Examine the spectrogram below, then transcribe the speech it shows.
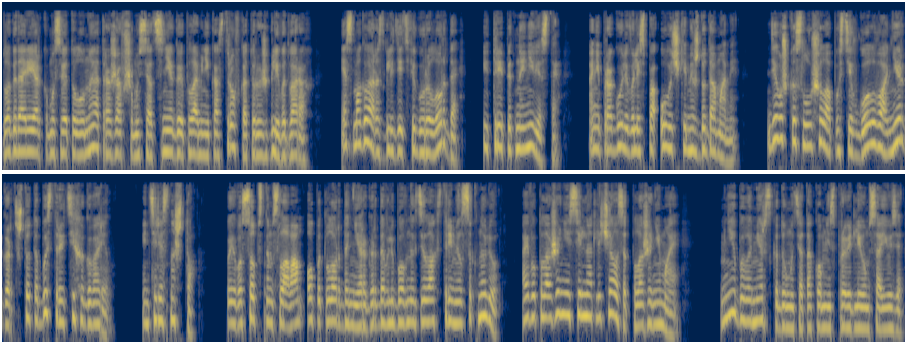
Благодаря яркому свету луны, отражавшемуся от снега и пламени костров, которые жгли во дворах, я смогла разглядеть фигуры лорда и трепетной невесты. Они прогуливались по улочке между домами. Девушка слушала, опустив голову, а Нергард что-то быстро и тихо говорил. Интересно, что? По его собственным словам, опыт лорда Нергарда в любовных делах стремился к нулю – а его положение сильно отличалось от положения Майи. Мне было мерзко думать о таком несправедливом союзе.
